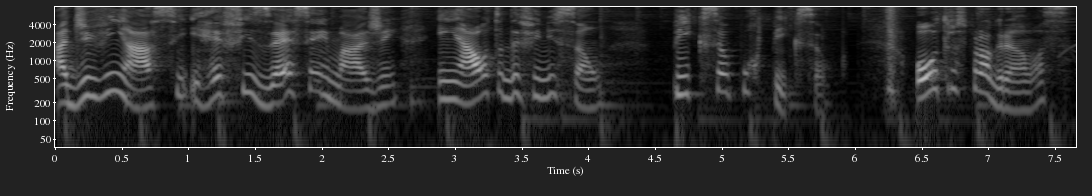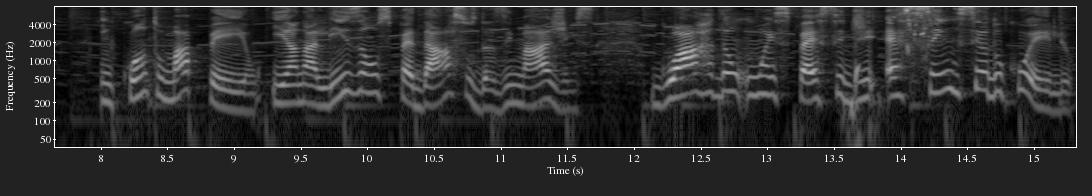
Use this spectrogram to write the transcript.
adivinhasse e refizesse a imagem em alta definição, pixel por pixel. Outros programas, enquanto mapeiam e analisam os pedaços das imagens, guardam uma espécie de essência do coelho.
